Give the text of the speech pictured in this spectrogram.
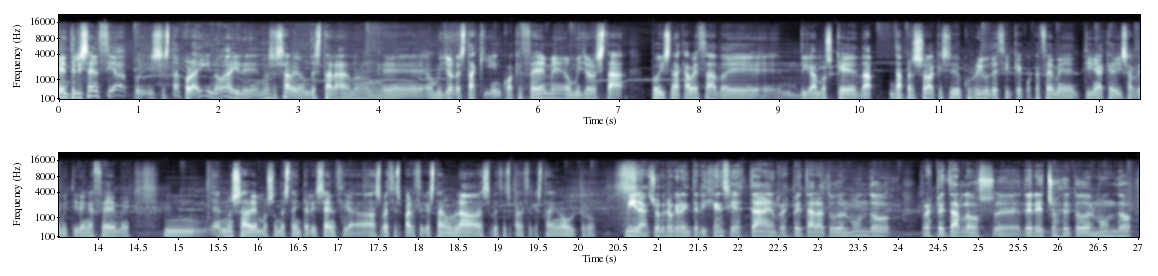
E a inteligencia, pois está por aí no aire, non se sabe onde estará, non? Eh, o millor está aquí en Coac FM, o millor está pois na cabeza de, digamos que da, da que se ocurriu decir que Coac FM tiña que deixar de emitir en FM mm, sabemos onde está a inteligencia ás veces parece que está en un lado ás veces parece que está en outro Mira, yo creo que la inteligencia está en respetar a todo el mundo, respetar los eh, derechos de todo el mundo,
